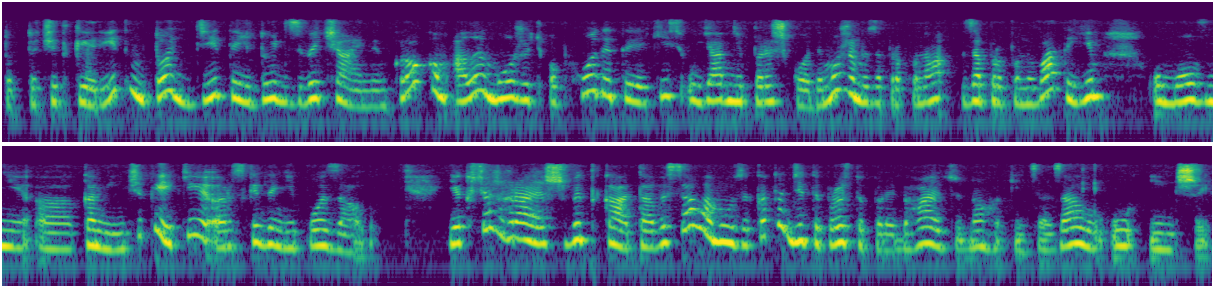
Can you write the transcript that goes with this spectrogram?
тобто чіткий ритм, то діти йдуть звичайним кроком, але можуть обходити якісь уявні перешкоди. Можемо запропонувати їм умовні камінчики, які розкидані по залу. Якщо ж грає швидка та весела музика, то діти просто перебігають з одного кінця залу у інший.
